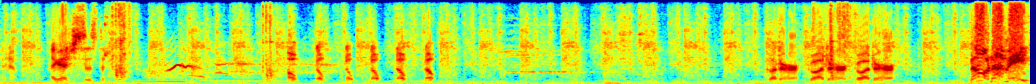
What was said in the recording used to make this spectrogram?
I know. I got you, sister. Oh, nope, nope, nope, nope, nope. Go to her, go to her, go to her. No, not me!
